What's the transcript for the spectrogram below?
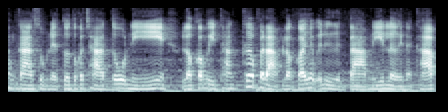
ทำการสุ่มในตัวตู้กาชาตู้นี้ แล้วก็มีทั้งเครื่องประดับแล้วก็อย่างอื่นๆตามนี้เลยนะครับ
